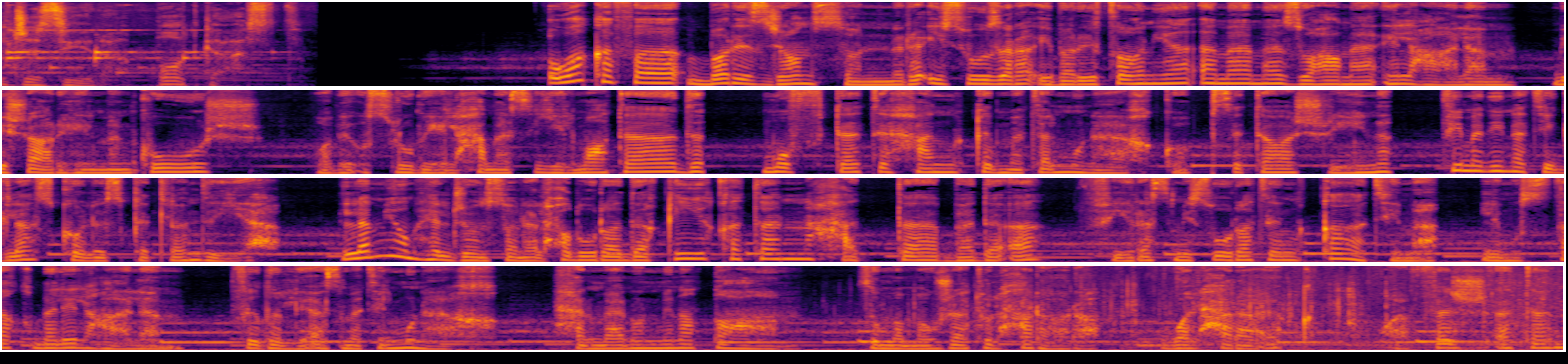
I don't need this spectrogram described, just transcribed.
الجزيرة بودكاست. وقف بوريس جونسون رئيس وزراء بريطانيا أمام زعماء العالم بشعره المنكوش وبأسلوبه الحماسي المعتاد مفتتحا قمة المناخ كوب 26 في مدينة غلاسكو الإسكتلندية. لم يمهل جونسون الحضور دقيقة حتى بدأ في رسم صورة قاتمة لمستقبل العالم في ظل أزمة المناخ. حرمان من الطعام. ثم موجات الحرارة والحرائق وفجأة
